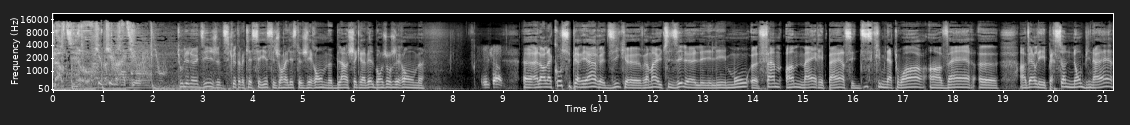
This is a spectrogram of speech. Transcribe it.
Martineau. Cube, Radio. Tous les lundis, je discute avec l'essayiste et journaliste Jérôme Blanchet-Gravel. Bonjour Jérôme. Richard. Euh, alors, la Cour supérieure dit que vraiment utiliser le, les, les mots euh, femme, homme, mère et père, c'est discriminatoire envers euh, envers les personnes non binaires.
